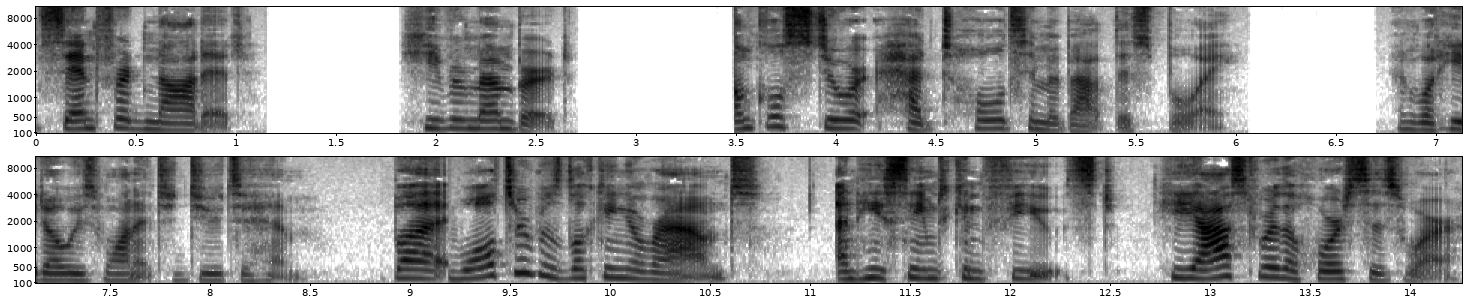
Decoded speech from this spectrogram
Sanford nodded. He remembered. Uncle Stewart had told him about this boy and what he'd always wanted to do to him. But Walter was looking around and he seemed confused. He asked where the horses were,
